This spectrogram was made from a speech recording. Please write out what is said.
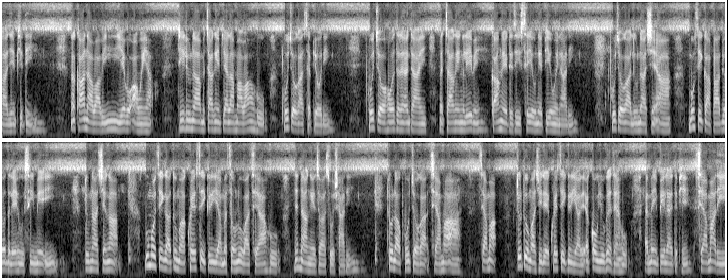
လာခြင်းဖြစ်သည်ငါခါနာပါပြီရဲဘော်အဝင်ရဒီလူနာမကြခင်ပြန်လာမှာပါဟုဖိုးကျော်ကဆက်ပြောသည်ဖိုးကျော်ဟောစရန်အတိုင်းမကြခင်ကလေးပင်ကားငယ်တစ်စီးဆေးရုံနှင့်ပြေးဝင်လာသည်ဖိုးကျော်ကလူနာရှင်အားမုတ်စိတ်ကဘာပြောတယ်လဲဟုစီးမေး၏လူနာရှင်က ဦးမိုးစိတ်ကသူ့မှာခွဲစိတ်ကရိယာမစုံလို့ပါဆရာဟုမျက်နှာငယ်စွာဆိုရှာသည်ထို့နောက်ဖိုးကျော်ကဆရာမအားဆရာမကျုပ်တို့မှရှိတဲ့ခွဲစိတ်ကိရိယာတွေအကုန်ယူခဲ့စမ်းဟုအမိန်ပေးလိုက်သည်ဖြင့်ဆရာမသည်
